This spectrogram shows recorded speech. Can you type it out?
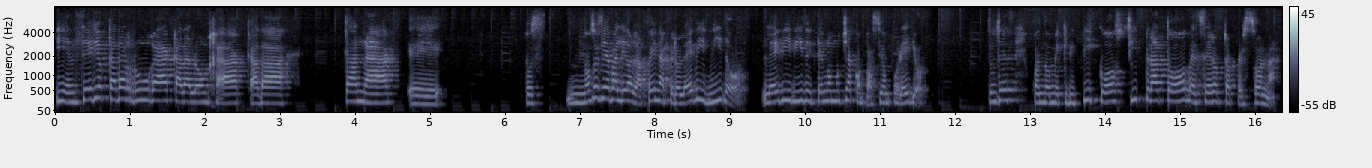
Y en serio, cada arruga, cada lonja, cada cana, eh, pues no sé si ha valido la pena, pero la he vivido, la he vivido y tengo mucha compasión por ello. Entonces, cuando me critico, sí trato de ser otra persona.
